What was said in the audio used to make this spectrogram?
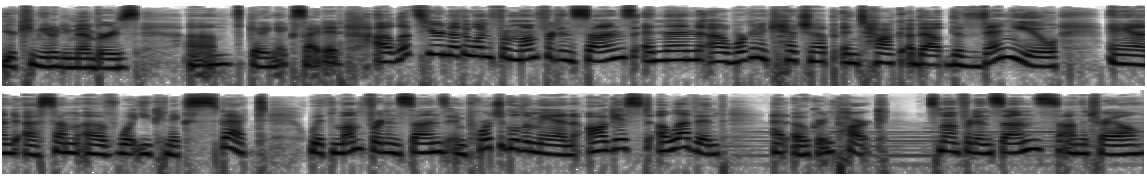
your community members, um, getting excited. Uh, let's hear another one from Mumford and Sons, and then uh, we're going to catch up and talk about the venue and uh, some of what you can expect with Mumford and Sons in Portugal the Man, August 11th at Ogren Park. It's Mumford and Sons on the trail.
